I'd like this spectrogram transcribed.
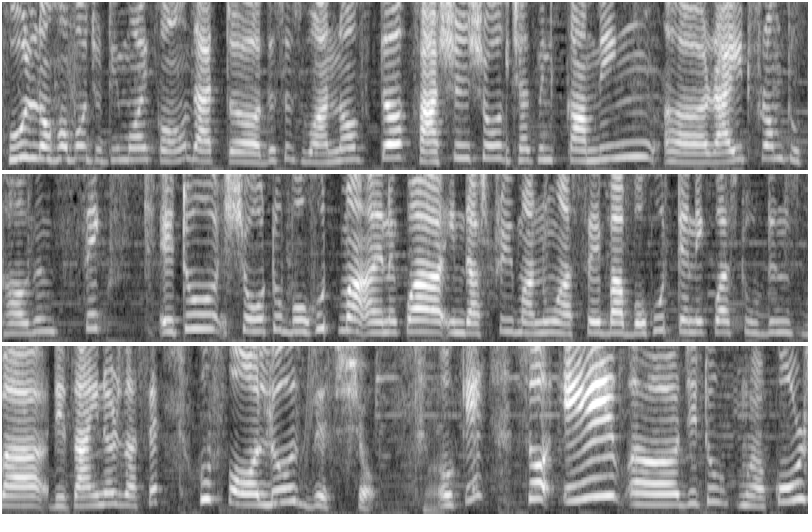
ভুল নহ'ব যদি মই কওঁ that this is one of the fashion শ্ব'জ it has been coming right from two thousand six এইটো শ্ব'টো বহুত এনেকুৱা ইণ্ডাষ্ট্ৰীৰ মানুহ আছে বা বহুত তেনেকুৱা ষ্টুডেণ্টছ বা ডিজাইনাৰ্ছ আছে হু ফল'জ দিছ শ্ব' অ'কে চ' এই যিটো কোৰ্চ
